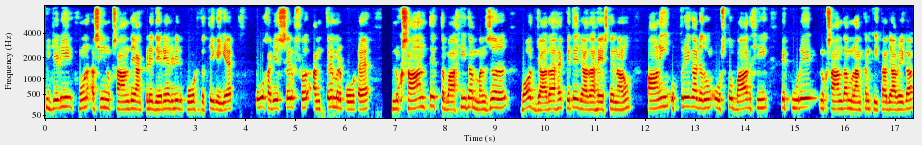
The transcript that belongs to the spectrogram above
ਕਿ ਜਿਹੜੀ ਹੁਣ ਅਸੀਂ ਨੁਕਸਾਨ ਦੇ ਅੰਕੜੇ ਦੇ ਰਹੇ ਹਾਂ, ਜਿਹੜੀ ਰਿਪੋਰਟ ਦਿੱਤੀ ਗਈ ਹੈ, ਉਹ ਹਜੇ ਸਿਰਫ ਅੰਤਰਿਮ ਰਿਪੋਰਟ ਹੈ। ਨੁਕਸਾਨ ਤੇ ਤਬਾਹੀ ਦਾ ਮੰਜ਼ਰ ਬਹੁਤ ਜ਼ਿਆਦਾ ਹੈ, ਕਿਤੇ ਜ਼ਿਆਦਾ ਹੈ ਇਸ ਦੇ ਨਾਲੋਂ। ਪਾਣੀ ਉਤਰੇਗਾ ਜਦੋਂ ਉਸ ਤੋਂ ਬਾਅਦ ਹੀ ਇਹ ਪੂਰੇ ਨੁਕਸਾਨ ਦਾ ਮੁਲਾਂਕਣ ਕੀਤਾ ਜਾਵੇਗਾ।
